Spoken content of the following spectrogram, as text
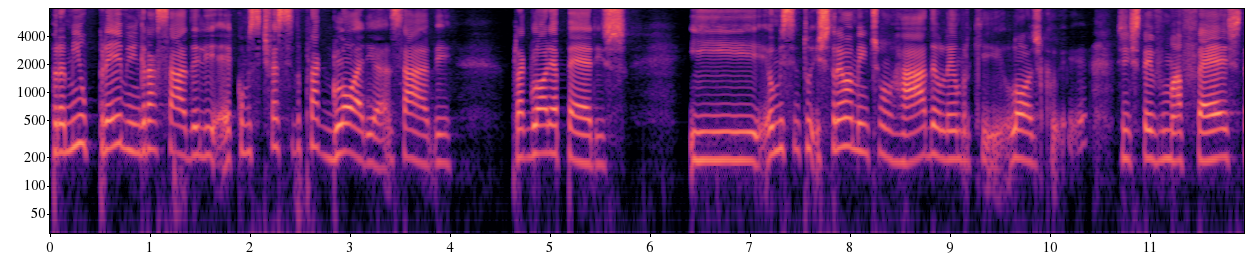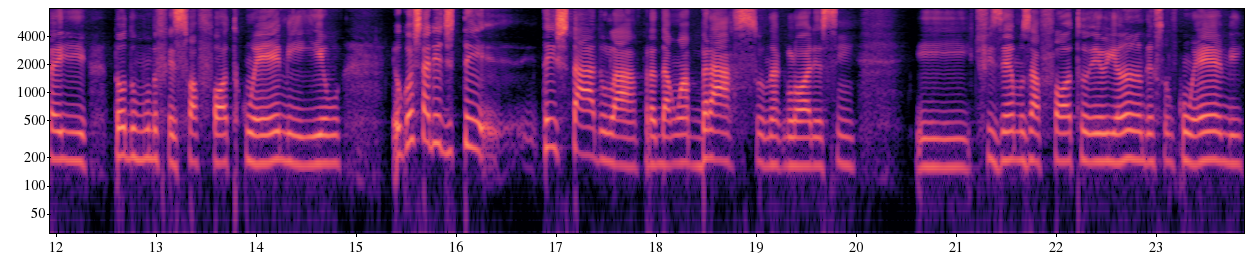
para mim, o prêmio, engraçado, ele é como se tivesse sido para Glória, sabe? Para Glória Pérez. E eu me sinto extremamente honrada. Eu lembro que, lógico, a gente teve uma festa e todo mundo fez sua foto com M. E eu, eu gostaria de ter, ter estado lá para dar um abraço na Glória, assim. E fizemos a foto, eu e Anderson, com M.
